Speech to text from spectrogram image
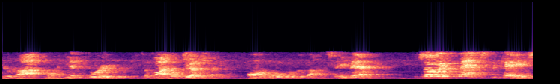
You're not going to get through the final judgment on a roll of the dice. Amen? So if that's the case,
